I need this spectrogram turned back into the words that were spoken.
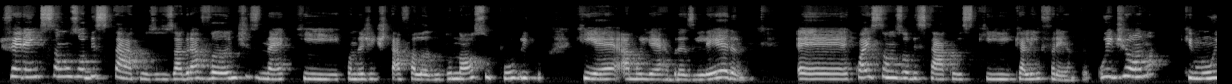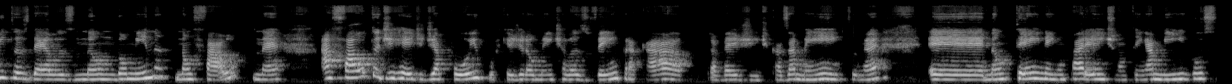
Diferentes são os obstáculos, os agravantes, né? Que quando a gente está falando do nosso público, que é a mulher brasileira, é, quais são os obstáculos que, que ela enfrenta? O idioma, que muitas delas não domina, não falam, né? A falta de rede de apoio, porque geralmente elas vêm para cá através de, de, casamento, né? É, não tem nenhum parente, não tem amigos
